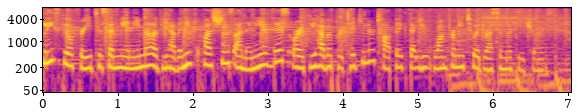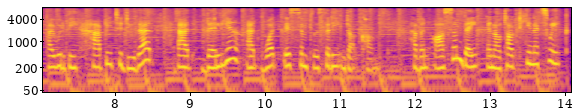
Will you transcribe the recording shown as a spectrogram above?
Please feel free to send me an email if you have any questions on any of this or if you have a particular topic that you want for me to address in the future. I would be happy to do that at delia at whatisimplicity.com. Have an awesome day, and I'll talk to you next week.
